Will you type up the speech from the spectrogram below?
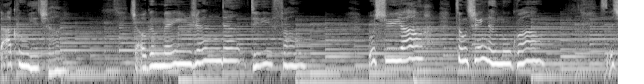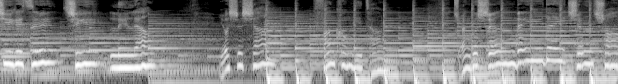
大哭一场，找个没人的地方。不需要同情的目光，自己给自己力量。有时想放空一趟，转过身背对着窗，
